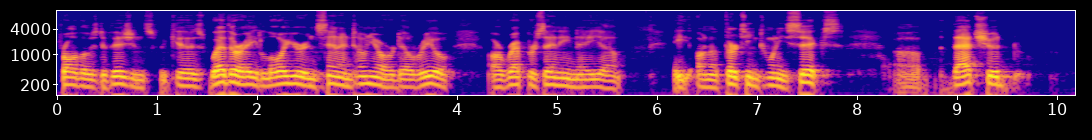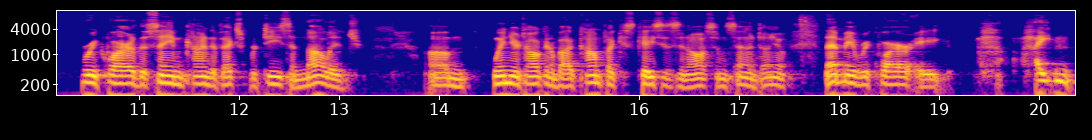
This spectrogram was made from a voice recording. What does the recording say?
for all those divisions because whether a lawyer in San Antonio or Del Rio are representing a, uh, on a 1326, uh, that should require the same kind of expertise and knowledge. Um, when you're talking about complex cases in Austin, San Antonio, that may require a heightened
